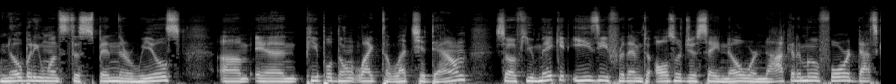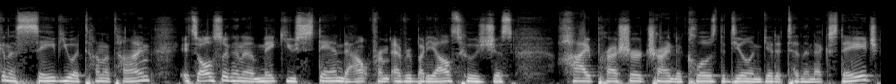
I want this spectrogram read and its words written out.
Nobody wants to spin their wheels, um, and people don't like to let you down. So if you make it easy for them to also just say no, we're not going to move forward, that's going to save you a ton of time. It's also going to make you stand out from everybody else who's just high pressure trying to close the deal and get it to the next stage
